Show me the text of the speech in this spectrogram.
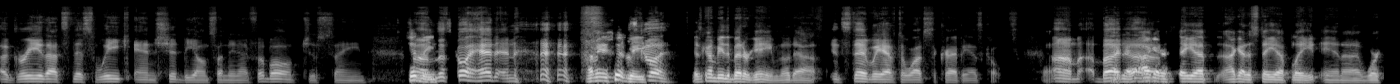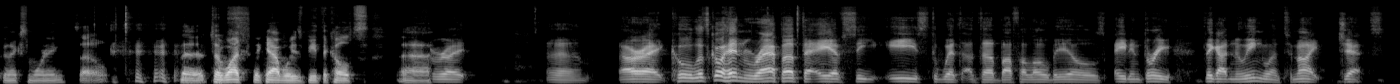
agree. That's this week and should be on Sunday Night Football. Just saying. Um, let's go ahead and. I mean, it should be. Go it's going to be the better game, no doubt. Instead, we have to watch the crappy ass Colts. Um, but I, I got to uh, stay up. I got to stay up late and uh, work the next morning. So the, to watch the Cowboys beat the Colts. Uh, right. Um, all right, cool. Let's go ahead and wrap up the AFC East with the Buffalo Bills, eight and three. They got New England tonight, Jets,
